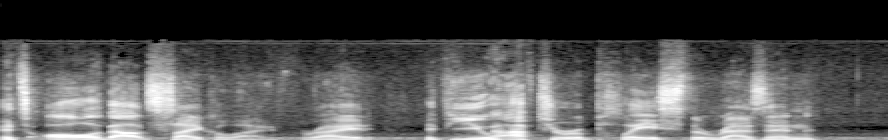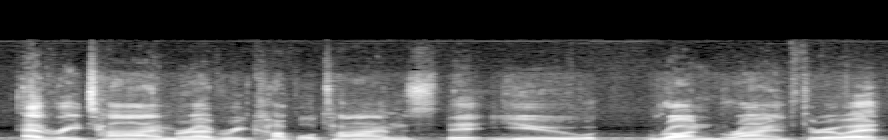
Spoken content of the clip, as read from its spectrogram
It's all about cycle life, right? If you have to replace the resin every time or every couple times that you run brine through it,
